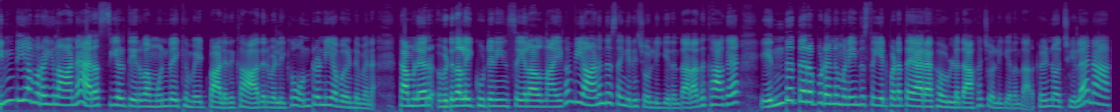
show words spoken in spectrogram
இந்திய முறையிலான அரசியல் தேர்வை முன்வைக்கும் வேட்பாளருக்கு ஆதரவளிக்க ஒன்றிணைய வேண்டும் என தமிழர் விடுதலை கூட்டணியின் செயலாளர் நாயகம் வி. ஆனந்த சங்கரி சொல்லியிருந்தார். அதுக்காக எந்த தரப்புடனும் இணைந்து செயற்பட தயாராக உள்ளதாக சொல்லியிருந்தார். கிளிநொச்சியில் நான்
